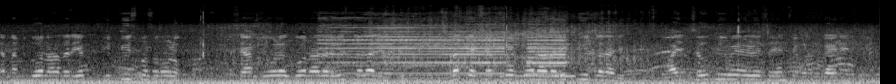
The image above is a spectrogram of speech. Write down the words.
यांना मी दोन हजार एक एकवीसपासून ओळखतो. तशी आमची ओळख दोन हजार वीसला झाली होती. प्रत्यक्षात दोन हजार एकवीसला झाली. माझी चौथी वेळ यांच्याकडून काही नाही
